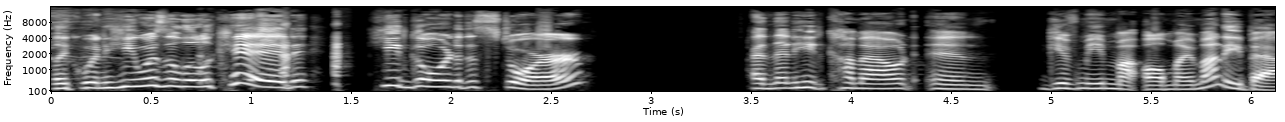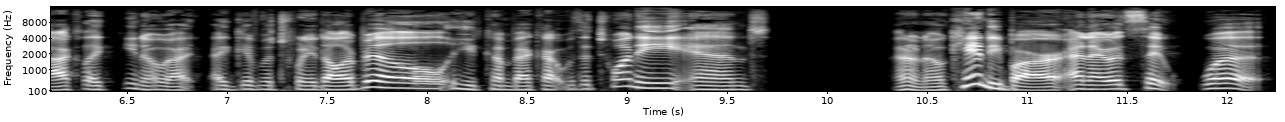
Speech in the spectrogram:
like when he was a little kid, he'd go into the store and then he'd come out and give me my, all my money back. Like, you know, I, I give him a $20 bill. He'd come back out with a 20 and I don't know, candy bar. And I would say, what?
